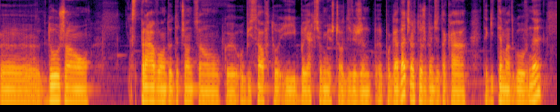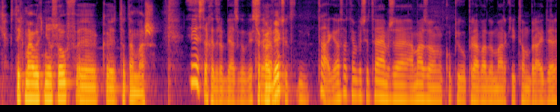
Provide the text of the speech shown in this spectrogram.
e, dużą sprawą dotyczącą e, Ubisoftu i bo ja chciałbym jeszcze o Division e, pogadać, ale to już będzie taka, taki temat główny. Z tych małych newsów, e, k- co tam masz? Jest trochę drobiazgów. Wiesz, co, Cokolwiek? Ja wyczyt... Tak, ja ostatnio wyczytałem, że Amazon kupił prawa do marki Tomb Raider.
